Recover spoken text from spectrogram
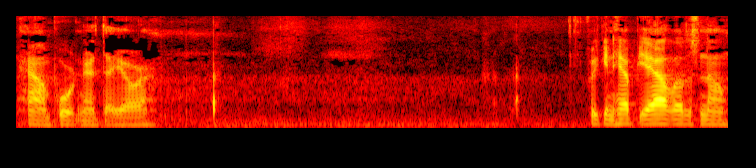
how important that they are. If we can help you out, let us know.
